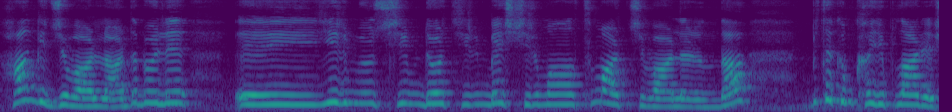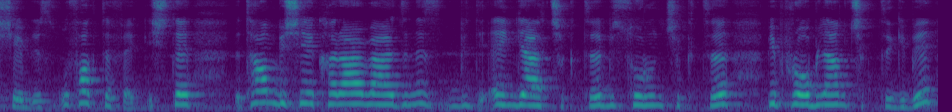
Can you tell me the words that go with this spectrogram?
Hangi civarlarda böyle e, 23, 24, 25, 26 Mart civarlarında bir takım kayıplar yaşayabilirsiniz. Ufak tefek. İşte tam bir şeye karar verdiniz, bir engel çıktı, bir sorun çıktı, bir problem çıktı gibi.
